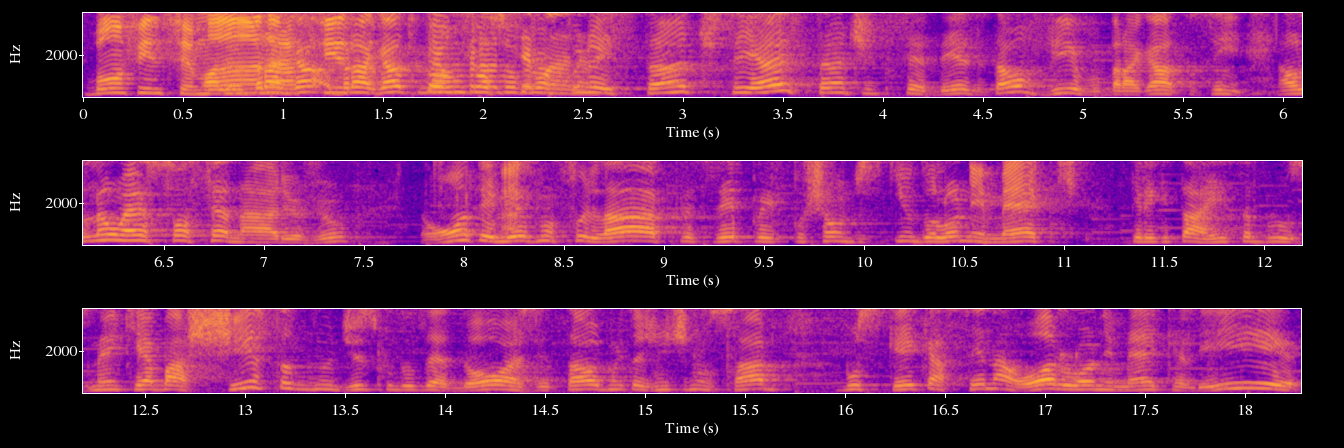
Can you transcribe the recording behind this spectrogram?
Bom fim de semana. o Braga, assista- Bragato perguntou sobre eu fui semana. na estante, se é a estante de CDs e tá ao vivo, Bragato, sim. Ela não é só cenário, viu? Ontem mesmo eu fui lá, precisei pu- puxar um disquinho do Lonnie Mac, aquele guitarrista bluesman que é baixista no disco do The Doors e tal, muita gente não sabe. Busquei, cacei na hora o Lonnie Mac ali.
